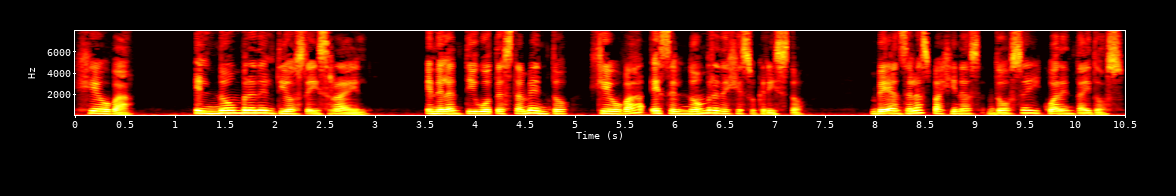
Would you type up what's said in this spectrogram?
Jehová, el nombre del Dios de Israel. En el Antiguo Testamento, Jehová es el nombre de Jesucristo. Véanse las páginas 12 y 42.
